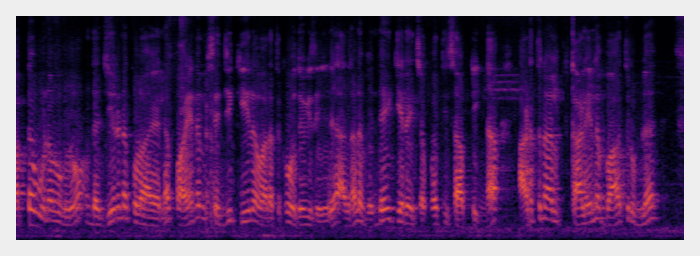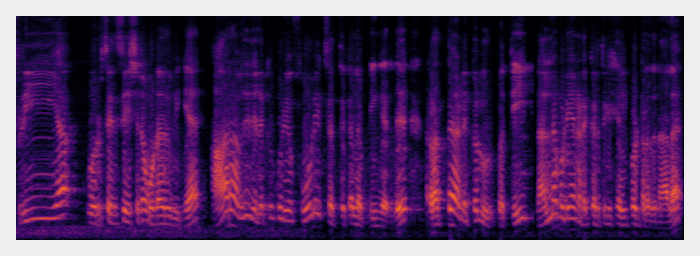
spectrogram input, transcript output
மற்ற உணவுகளும் அந்த ஜீரண குழாயில பயணம் செஞ்சு கீழே வரதுக்கு உதவி செய்யுது. அதனால வெந்தயக்கீரை சப்பாத்தி சாப்பிட்டீங்கன்னா அடுத்த நாள் காலையில பாத்ரூம்ல ஃப்ரீயா ஒரு சென்சேஷனை உணருவீங்க. ஆறாவது இதுல இருக்கக்கூடிய ஃபோலேட் சத்துக்கள் அப்படிங்கிறது ரத்த அணுக்கள் உற்பத்தி நல்லபடியா நடக்கிறதுக்கு ஹெல்ப் பண்றதுனால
